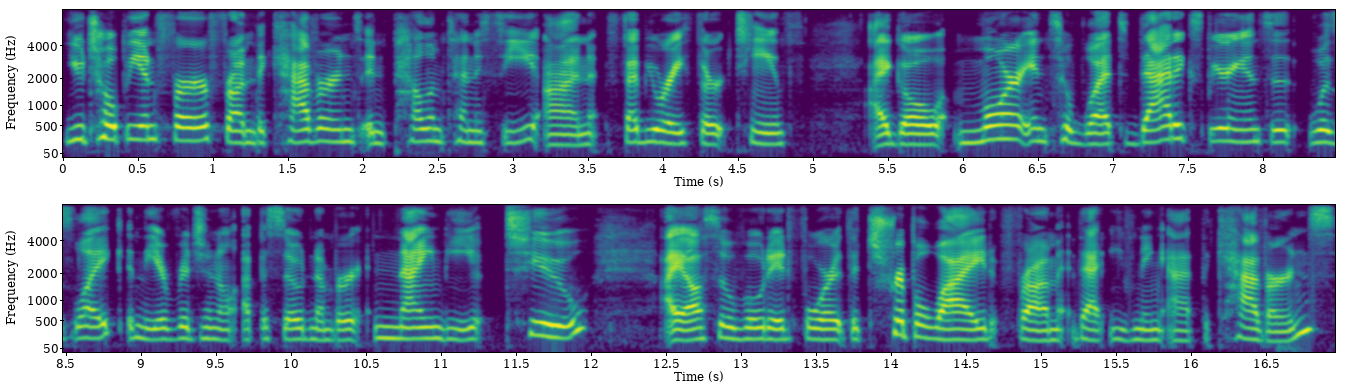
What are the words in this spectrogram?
Utopian Fir from the Caverns in Pelham, Tennessee on February 13th. I go more into what that experience was like in the original episode number 92. I also voted for the triple wide from that evening at the Caverns.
